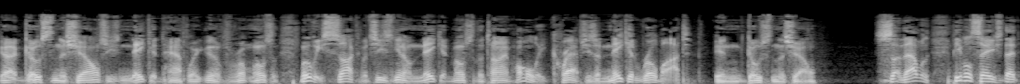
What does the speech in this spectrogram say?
Got Ghost in the Shell. She's naked halfway. You know, for most of the movie sucked, but she's you know naked most of the time. Holy crap! She's a naked robot in Ghost in the Shell. So that was people say that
